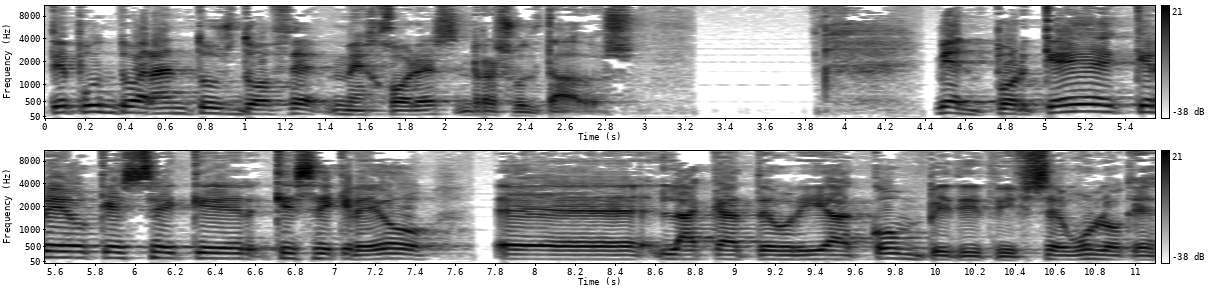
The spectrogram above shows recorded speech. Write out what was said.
te puntuarán tus 12 mejores resultados. Bien, ¿por qué creo que se, creó eh, la categoría competitive, según lo que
